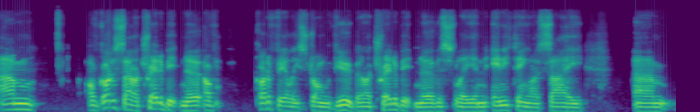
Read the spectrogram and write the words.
um, I've got to say, I tread a bit. Ner- I've got a fairly strong view, but I tread a bit nervously, and anything I say um,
